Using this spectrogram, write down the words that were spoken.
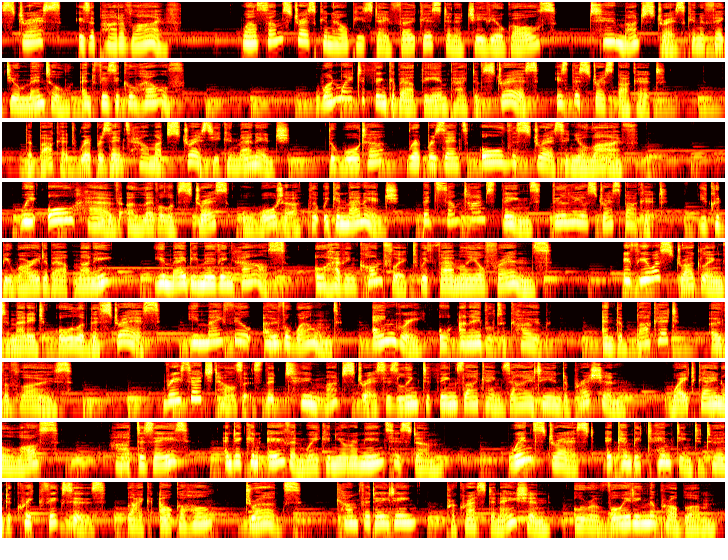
Stress is a part of life. While some stress can help you stay focused and achieve your goals, too much stress can affect your mental and physical health. One way to think about the impact of stress is the stress bucket. The bucket represents how much stress you can manage. The water represents all the stress in your life. We all have a level of stress or water that we can manage, but sometimes things fill your stress bucket. You could be worried about money, you may be moving house, or having conflict with family or friends. If you are struggling to manage all of the stress, you may feel overwhelmed, angry, or unable to cope, and the bucket overflows. Research tells us that too much stress is linked to things like anxiety and depression, weight gain or loss, heart disease, and it can even weaken your immune system. When stressed, it can be tempting to turn to quick fixes like alcohol, drugs, comfort eating, procrastination, or avoiding the problem.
